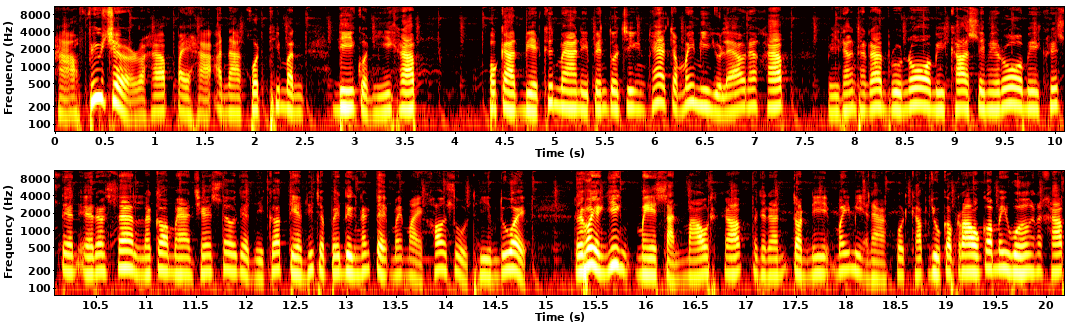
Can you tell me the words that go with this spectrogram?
หาฟิวเจอร์นะครับไปหาอนาคตที่มันดีกว่านี้ครับโอกาสเบียดขึ้นมานี่เป็นตัวจริงแทบจะไม่มีอยู่แล้วนะครับ มีทั้งทางด้านบรูโน่ มีคาเซมิโร่ มีคริสเตียน เอริกเซน แล้วก็แมนเชสเตอร์ยูไนเต็ดนี่ก็เตรียมที่จะไปดึงนักเตะใหม่ๆเข้าสู่ทีมด้วย โดยเฉพาะอย่างยิ่งเมสันเมาส์ครับ เพราะฉะนั้นตอนนี้ไม่มีอนาคตครับ อยู่กับเราก็ไม่เวิร์กนะครับ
